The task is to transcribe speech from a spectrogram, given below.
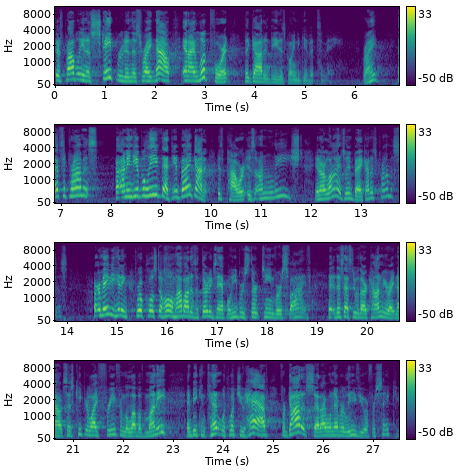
there's probably an escape route in this right now, and I look for it, that God indeed is going to give it to me. Right? That's a promise. I mean, do you believe that? Do you bank on it? His power is unleashed in our lives when we bank on His promises. Or maybe hitting real close to home, how about as a third example, Hebrews 13, verse 5. This has to do with our economy right now. It says, Keep your life free from the love of money and be content with what you have, for God has said, I will never leave you or forsake you.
